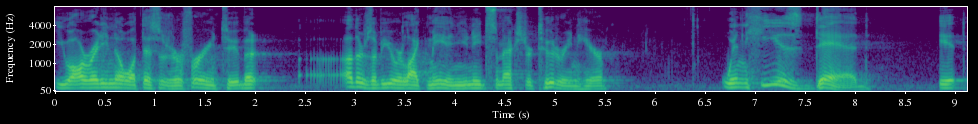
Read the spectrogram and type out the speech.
you already know what this is referring to, but uh, others of you are like me and you need some extra tutoring here. When he is dead, it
